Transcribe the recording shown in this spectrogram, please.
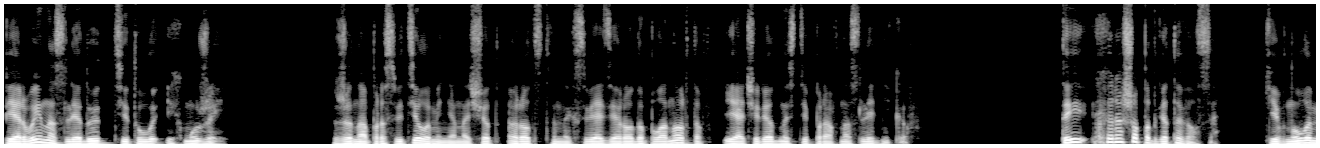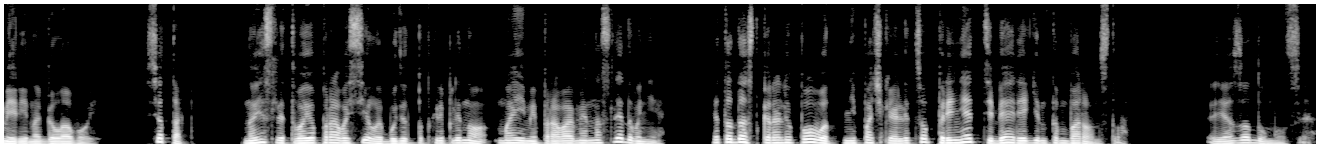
Первые наследуют титулы их мужей. Жена просветила меня насчет родственных связей рода Планортов и очередности прав наследников. «Ты хорошо подготовился», — кивнула Мирина головой. «Все так. Но если твое право силы будет подкреплено моими правами наследования, это даст королю повод, не пачкая лицо, принять тебя регентом баронства». Я задумался.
